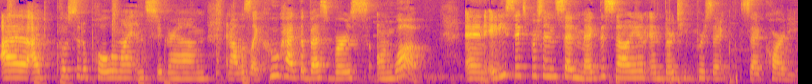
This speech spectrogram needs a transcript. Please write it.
I, I posted a poll on my instagram and i was like who had the best verse on WAP and 86% said meg the stallion and 13% said cardi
